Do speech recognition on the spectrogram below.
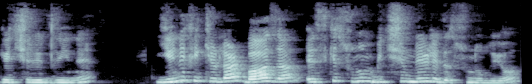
geçirildiğini, Yeni fikirler bazen eski sunum biçimleriyle de sunuluyor.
